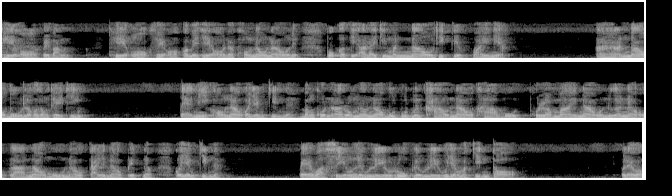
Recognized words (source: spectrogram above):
เทออกไปบ้าง เทออกเทออกก็ไม่เทออกนะ ของเน่าเน่าเนี่ย ปกติอะไรที่มันเน่าที่เก็บไว้เนี่ย อาหารเน่าบูดแล้วก็ต้องเททิ้ง แต่นี่ของเน่าก็ยังกินเลยบางคนอารมณ์เน่าเน่าบูดบูดเหมือนข้าวเน่าข้าวบูดผลไม้เน่า เนื้อเน่าปลาเน่าหมูเน่าไก่เน่าเป็ดเน่า ก็ยังกินน่ะแปลว่าเสียงเร็วๆรูปเร็วๆก็ยังมากินต่อ แปลว่า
